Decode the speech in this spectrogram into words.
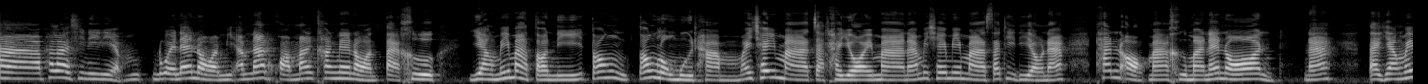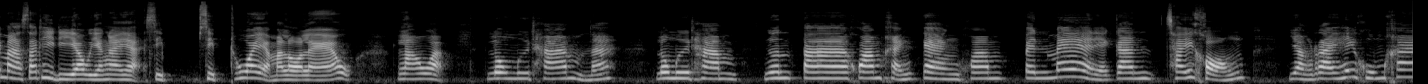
อาพระราชินีเนี่ยรวยแน่นอนมีอำนาจความมั่นคงแน่นอน แต่คือยังไม่มาตอนนี้ต้องต้องลงมือทำไม่ใช่มาจะทยอยมานะ ไม่ใช่ไม่มาสัทีเดียวนะ ท่านออกมาคือมาแน่นอนนะ แต่ยังไม่มาสัทีเดียวยังไงอะสิบสิบถ้วยอะมารอแล้ว เราอะลงมือทำนะ ลงมือทำเงินตาความแข็งแกร่งความ เป็นแม่เนี่ยการใช้ของอย่างไรให้คุ้มค่า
